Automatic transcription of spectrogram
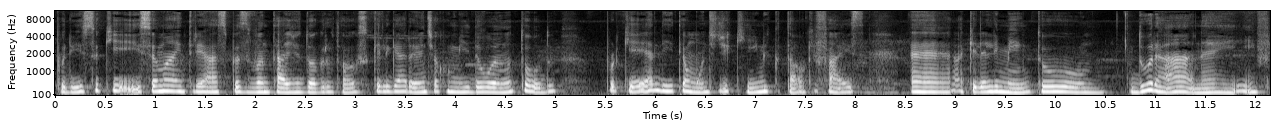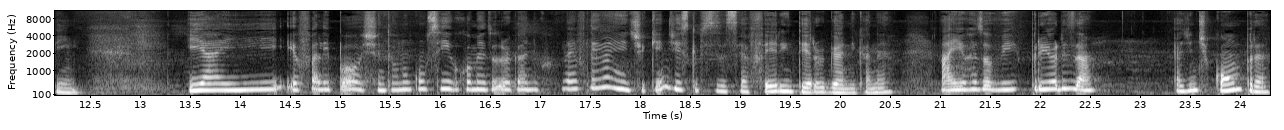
Por isso que isso é uma, entre aspas, vantagem do agrotóxico, que ele garante a comida o ano todo, porque ali tem um monte de químico tal que faz é, aquele alimento durar, né? Enfim. E aí eu falei, poxa, então não consigo comer tudo orgânico. Daí eu falei, gente, quem disse que precisa ser a feira inteira orgânica, né? Aí eu resolvi priorizar. A gente compra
